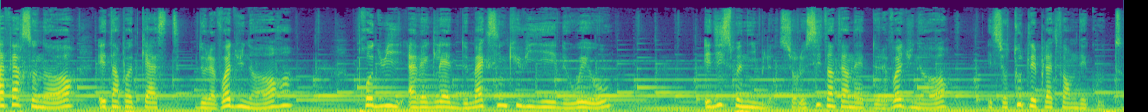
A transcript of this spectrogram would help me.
Affaires sonores est un podcast de La Voix du Nord, produit avec l'aide de Maxime Cuvillier de WEO, et disponible sur le site internet de La Voix du Nord et sur toutes les plateformes d'écoute.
